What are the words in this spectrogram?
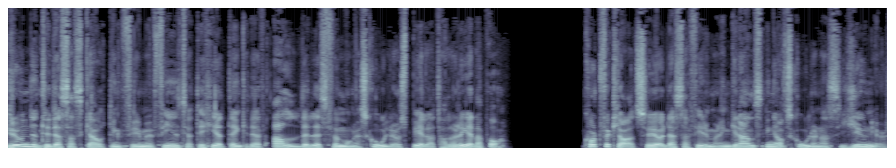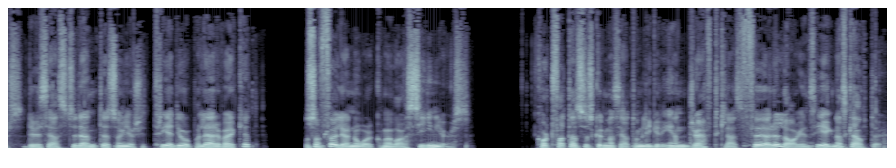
Grunden till dessa scoutingfirmor finns i att det helt enkelt är alldeles för många skolor och spelare att hålla reda på. Kort förklarat så gör dessa firmor en granskning av skolornas juniors, det vill säga studenter som gör sitt tredje år på läroverket och som följande år kommer vara seniors. Kortfattat så skulle man säga att de ligger en draftklass före lagens egna scouter.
